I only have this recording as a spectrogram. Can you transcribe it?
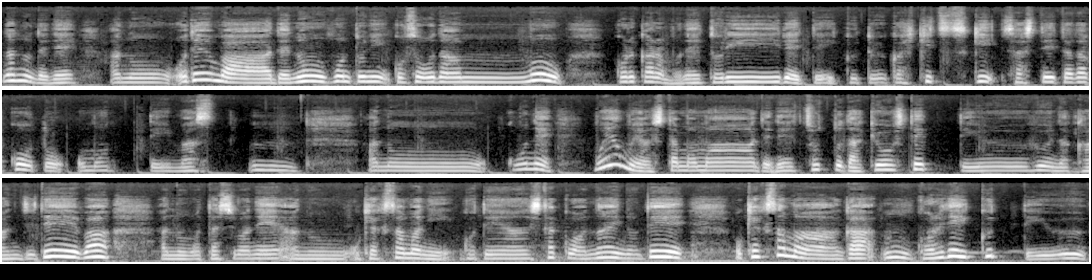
なのでね、あの、お電話での本当にご相談も、これからもね、取り入れていくというか、引き続きさせていただこうと思ってています。うん。あのー、こうね、もやもやしたままでね、ちょっと妥協してっていう風な感じでは、あの、私はね、あの、お客様にご提案したくはないので、お客様が、うん、これで行くっていう、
